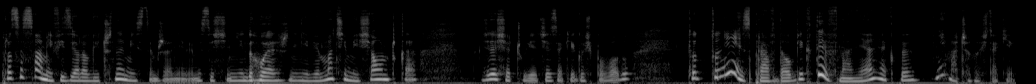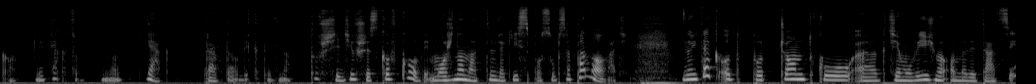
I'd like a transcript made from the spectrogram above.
procesami fizjologicznymi, z tym, że nie wiem, jesteście niedołężni, nie wiem, macie miesiączkę, źle się czujecie z jakiegoś powodu, to, to nie jest prawda obiektywna, nie? Jakby nie ma czegoś takiego. Jak to? No jak? Prawda obiektywna. To już siedzi wszystko w głowie. Można nad tym w jakiś sposób zapanować. No i tak od początku, e, gdzie mówiliśmy o medytacji,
